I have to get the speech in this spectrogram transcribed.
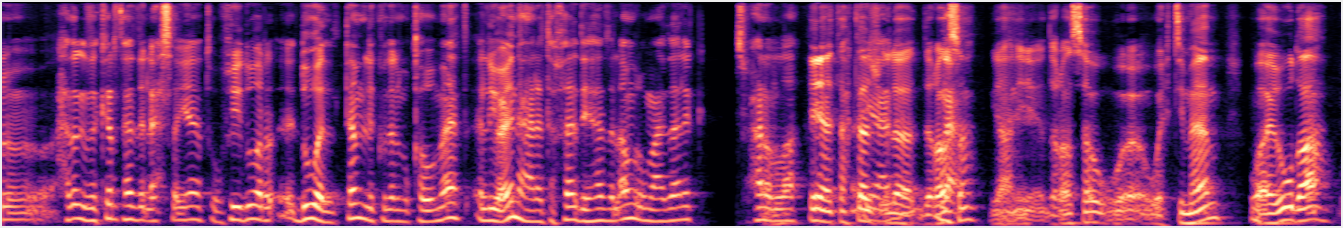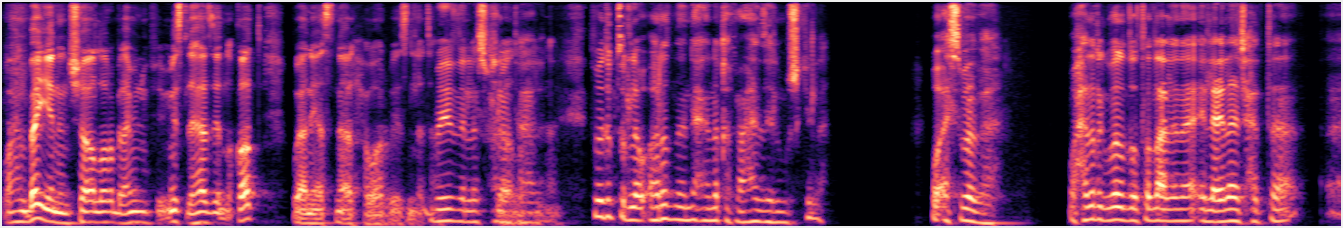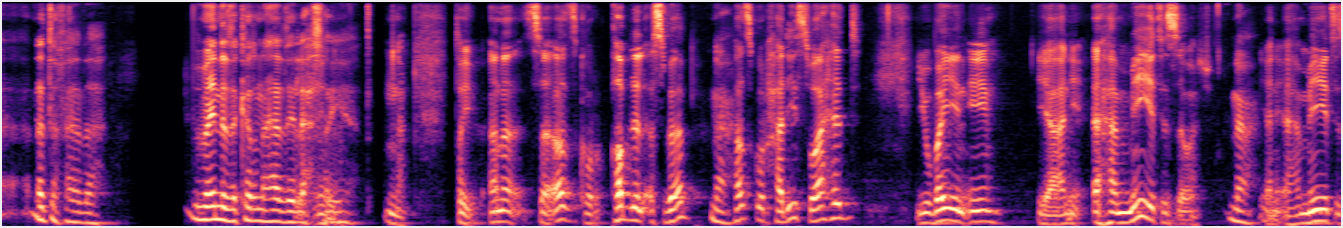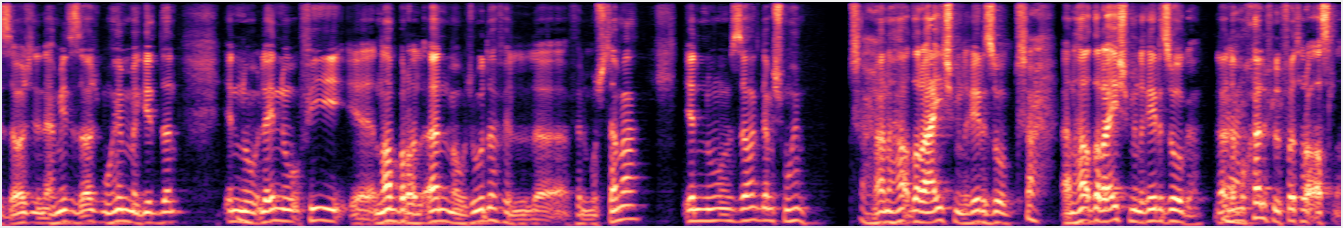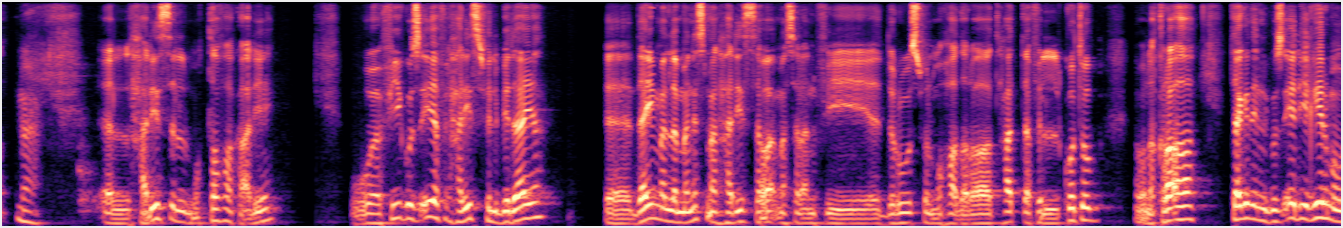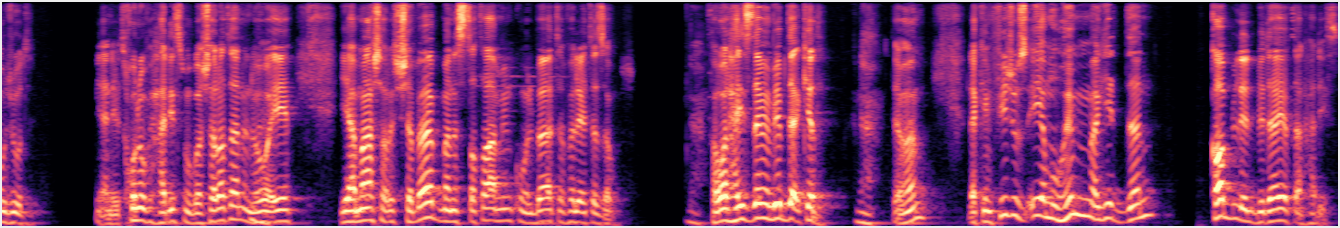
حضرتك ذكرت هذه الإحصائيات وفي دول دول تملك من المقومات اللي يعينها على تفادي هذا الأمر ومع ذلك سبحان الله. هي تحتاج يعني- إلى دراسة. يعني دراسة واهتمام ويوضع وهنبين إن شاء الله رب العالمين في مثل هذه النقاط ويعني أثناء الحوار بإذن الله تعالى. بإذن الله سبحانه. وتعالى. نعم. طيب دكتور لو أردنا أن إحنا نقف مع هذه المشكلة وأسبابها وحضرتك برضه تضع لنا العلاج حتى آه، نتفاداه بما أن ذكرنا هذه الإحصائيات. نعم. طيب أنا سأذكر قبل الأسباب نعم. هذكر حديث واحد يبين إيه؟ يعني أهمية الزواج. نعم. يعني أهمية الزواج لأن أهمية الزواج مهمة جدا إنه لأنه في نبرة الآن موجودة في في المجتمع إنه الزواج ده مش مهم. صحيح. أنا هقدر أعيش من غير زوج. صح. أنا هقدر أعيش من غير زوجة. ده نعم. مخالف للفطرة أصلا. نعم. الحديث المتفق عليه وفي جزئية في الحديث في البداية دايما لما نسمع الحديث سواء مثلا في الدروس في المحاضرات حتى في الكتب ونقراها تجد إن الجزئية دي غير موجودة. يعني يدخلوا في حديث مباشرة اللي هو نعم. إيه؟ يا معشر الشباب من استطاع منكم الباءة فليتزوج. نعم. فهو الحديث دايما بيبدأ كده. نعم. تمام؟ لكن في جزئية مهمة جدا قبل البداية بتاع الحديث.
